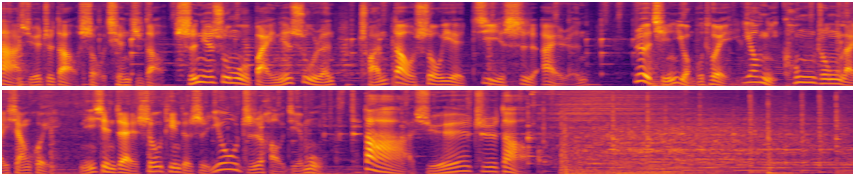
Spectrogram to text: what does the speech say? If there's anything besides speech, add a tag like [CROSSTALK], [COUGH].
大学之道，守谦之道。十年树木，百年树人，传道授业，济世爱人，热情永不退。邀你空中来相会。您现在收听的是优质好节目《大学之道》。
